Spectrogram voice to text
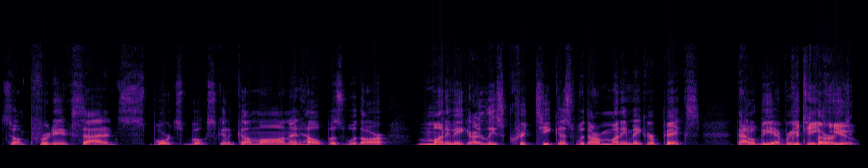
so I'm pretty excited. Sportsbook's going to come on and help us with our moneymaker, or at least critique us with our moneymaker picks. That'll be every Critique Thursday. you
